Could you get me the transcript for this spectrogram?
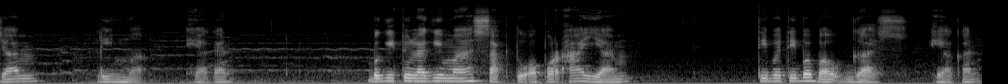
jam 5 ya kan? Begitu lagi masak tuh opor ayam tiba-tiba bau gas. Ya kan?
